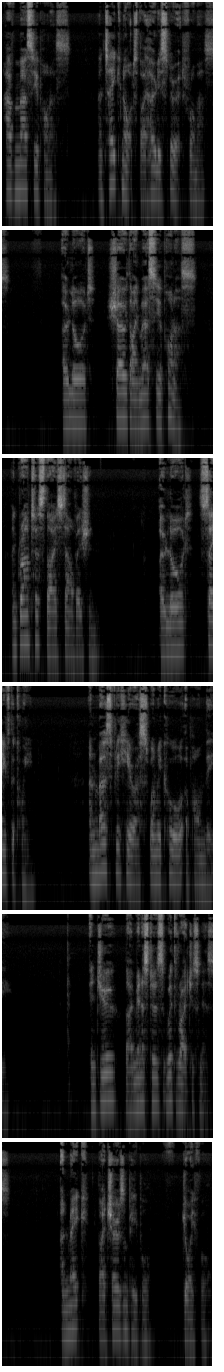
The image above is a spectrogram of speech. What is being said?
have mercy upon us, and take not thy Holy Spirit from us. O Lord, show thy mercy upon us, and grant us thy salvation. O Lord, save the Queen, and mercifully hear us when we call upon thee. Endue thy ministers with righteousness, and make thy chosen people joyful.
